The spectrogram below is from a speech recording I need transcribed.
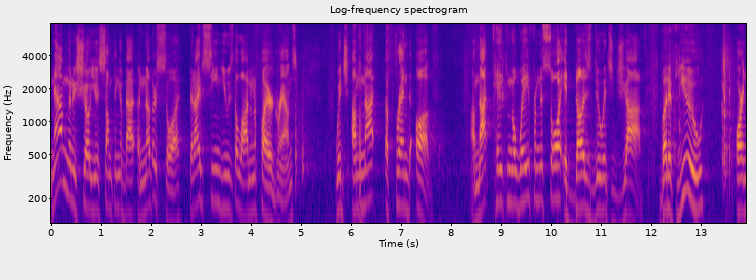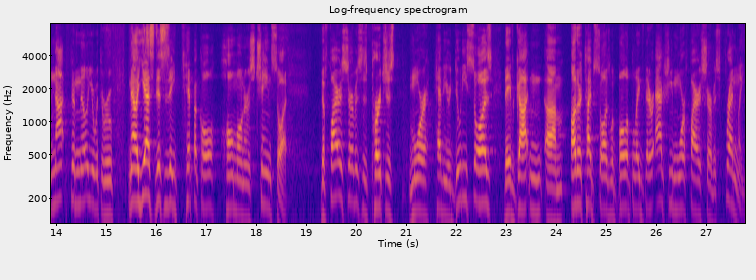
Now I'm going to show you something about another saw that I've seen used a lot in the fire grounds, which I'm not a friend of. I'm not taking away from the saw. It does do its job. But if you are not familiar with the roof, now yes, this is a typical homeowner's chainsaw. The fire service has purchased more heavier duty saws. They've gotten um, other type saws with bullet blades that are actually more fire service friendly.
